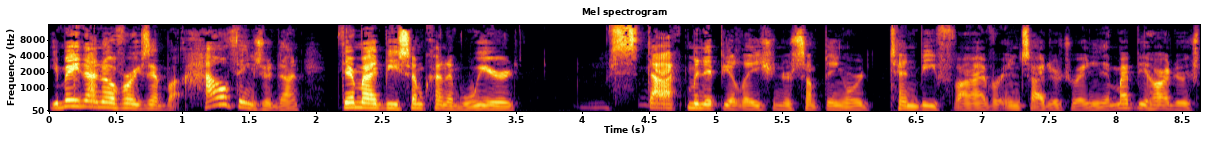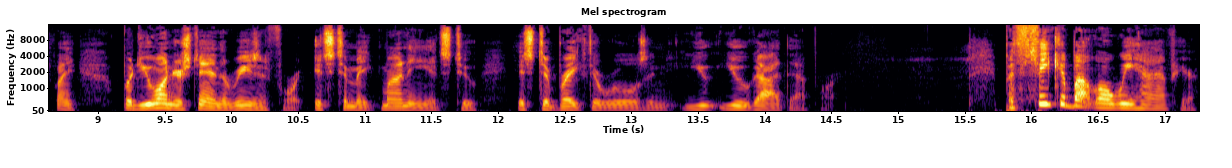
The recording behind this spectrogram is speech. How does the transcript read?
you may not know, for example, how things are done. There might be some kind of weird stock manipulation or something, or 10b5 or insider trading. That might be hard to explain, but you understand the reason for it. It's to make money. It's to it's to break the rules, and you you got that part. But think about what we have here.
